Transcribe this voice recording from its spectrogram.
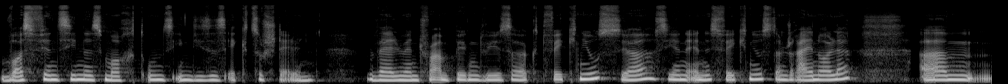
was für einen Sinn es macht, uns in dieses Eck zu stellen. Weil wenn Trump irgendwie sagt Fake News, ja, CNN ist Fake News, dann schreien alle. Ähm,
